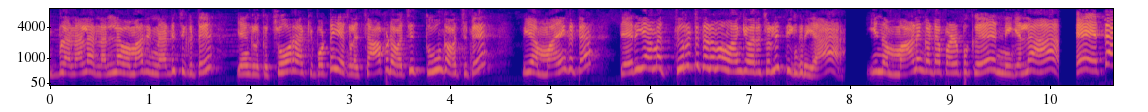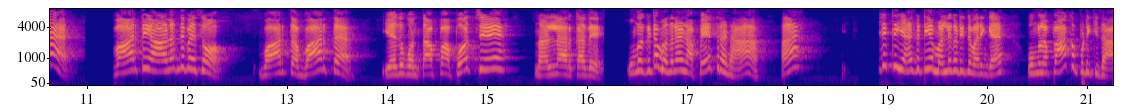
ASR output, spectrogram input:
இவ்வளவு நாளா நல்லவ மாதிரி நடிச்சுக்கிட்டு எங்களுக்கு சோறாக்கி போட்டு எங்களை சாப்பிட வச்சு தூங்க வச்சுட்டு என் மயங்கிட்ட தெரியாம திருட்டுத்தனமா வாங்கி வர சொல்லி திங்குறியா? இந்த மானங்கட்ட பழப்புக்கு நீங்க எல்லாம் ஏ வார்த்தையை அளந்து பேசும் வார்த்தை வார்த்தை. எதுவும் தப்பா போச்சு? நல்லா இருக்காது. உங்ககிட்ட முதல்ல நான் பேசுறேனா? இதுக்கு என்கிட்டயே மல்லு கட்டிட்டு வரீங்க? உங்களை பார்க்க பிடிக்குதா?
